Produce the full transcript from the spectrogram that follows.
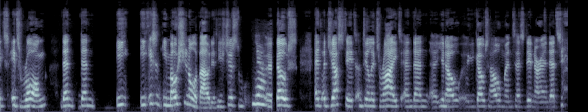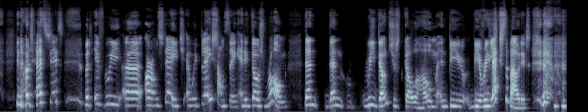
it's it's wrong, then then he he isn't emotional about it. He's just yeah. uh, goes and adjusts it until it's right, and then uh, you know he goes home and has dinner, and that's you know that's it. But if we uh, are on stage and we play something and it goes wrong, then then we don't just go home and be be relaxed about it.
